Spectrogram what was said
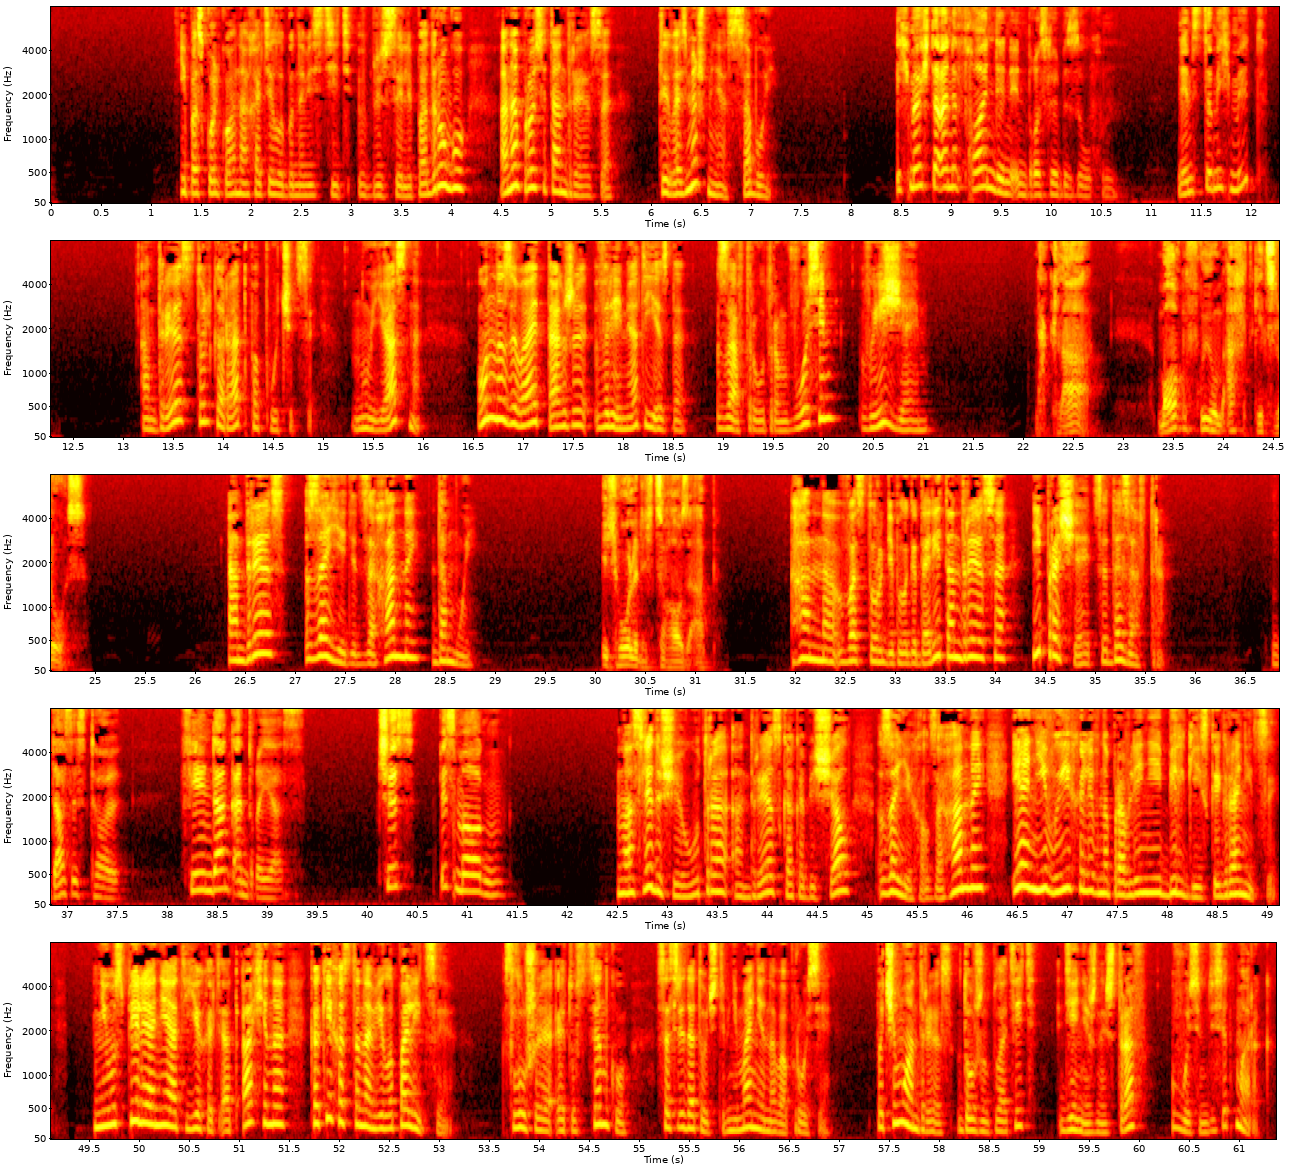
И поскольку она хотела бы навестить в Брюсселе подругу, она просит Андреаса, «Ты возьмешь меня с собой?» Ich möchte eine Freundin in Brüssel besuchen. Nimmst du mich mit? Андреас только рад попутчице. Ну, ясно. Он называет также время отъезда. Завтра утром в восемь выезжаем. Na klar. Morgen früh um acht geht's los. Андреас заедет за Ханной домой. Ich hole dich zu Hause ab. Ханна в восторге благодарит Андреаса и прощается до завтра. Das ist toll. Vielen Dank, Andreas. Tschüss, bis morgen. На следующее утро Андреас, как обещал, заехал за Ханной, и они выехали в направлении бельгийской границы. Не успели они отъехать от Ахена, как их остановила полиция. Слушая эту сценку, сосредоточьте внимание на вопросе. Почему Андреас должен платить денежный штраф 80 марок.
